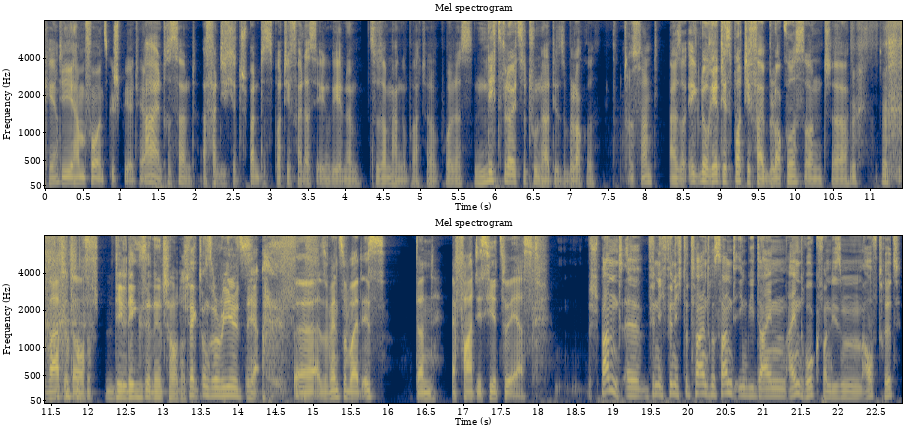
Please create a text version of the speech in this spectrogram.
Okay. die haben vor uns gespielt, ja. Ah, interessant. Ah, fand ich jetzt spannend, dass Spotify das irgendwie in einem Zusammenhang gebracht hat, obwohl das nichts mit euch zu tun hat, diese Blockos. Interessant. Also ignoriert die Spotify-Blockos und äh, wartet auf die Links in den Show Notes. Checkt unsere Reels. Ja. Äh, also wenn es soweit ist, dann erfahrt ihr es hier zuerst. Spannend, äh, finde ich, finde ich total interessant, irgendwie deinen Eindruck von diesem Auftritt.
